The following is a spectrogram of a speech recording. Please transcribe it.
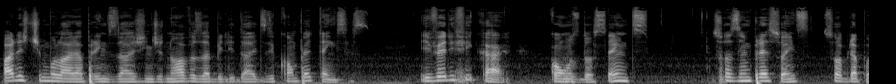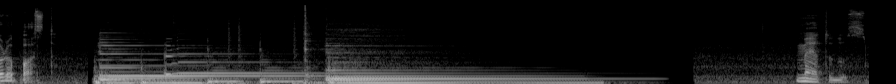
para estimular a aprendizagem de novas habilidades e competências, e verificar com os docentes suas impressões sobre a proposta. Métodos:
